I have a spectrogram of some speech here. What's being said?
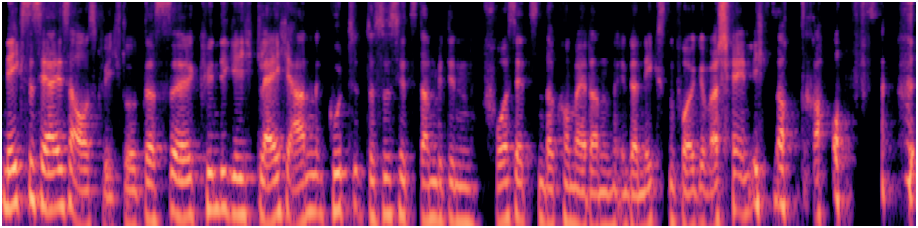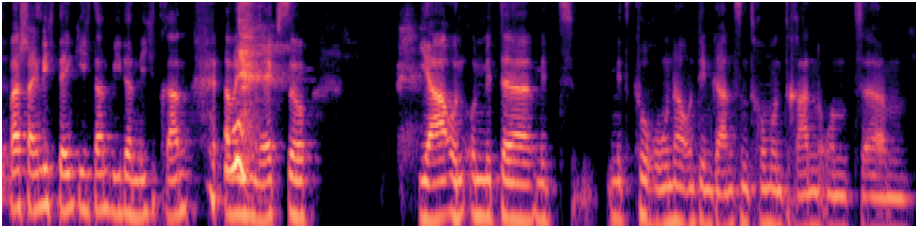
Nächstes Jahr ist er ausgewichtelt. Das äh, kündige ich gleich an. Gut, das ist jetzt dann mit den Vorsätzen, da kommen wir ja dann in der nächsten Folge wahrscheinlich noch drauf. wahrscheinlich denke ich dann wieder nicht dran, aber ich merke so, ja, und, und mit, der, mit, mit Corona und dem ganzen Drum und Dran und ähm,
